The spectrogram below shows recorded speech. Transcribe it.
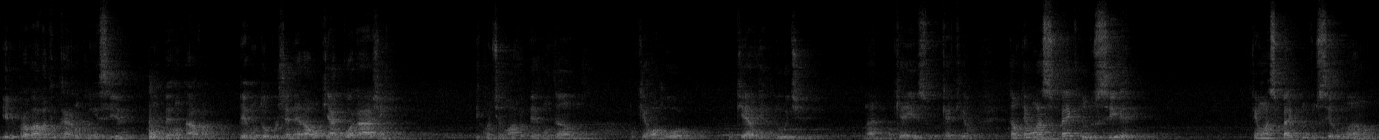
Ele provava que o cara não conhecia. Perguntava, perguntou para o general o que é a coragem e continuava perguntando o que é o amor, o que é a virtude, né? o que é isso, o que é aquilo. Então tem um aspecto do ser, tem um aspecto do ser humano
